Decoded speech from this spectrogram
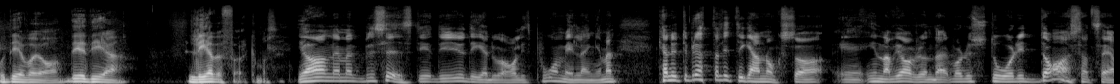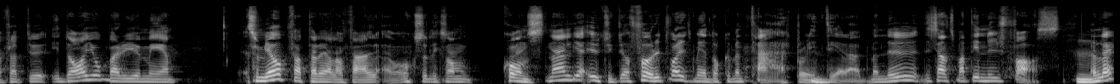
Och det, var jag, det är det lever för kan man säga. Ja, nej, men precis. Det, det, är ju det du har hållit på med länge. Men kan du inte berätta lite grann också, eh, innan vi avrundar, var du står idag så att säga? För att du, idag jobbar du ju med, som jag uppfattar det i alla fall, också liksom konstnärliga uttryck. Du har förut varit mer dokumentärt orienterad, mm. men nu det känns som att det är en ny fas. Mm. Eller?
